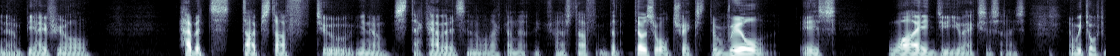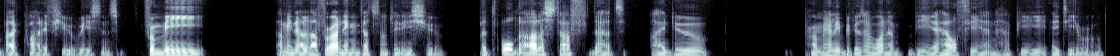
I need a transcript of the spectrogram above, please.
you know behavioral habits type stuff to you know stack habits and all that kind of kind of stuff. But those are all tricks. The real is why do you exercise? And we talked about quite a few reasons. For me, I mean, I love running. That's not an issue. But all the other stuff that I do primarily because I want to be a healthy and happy 80 year old.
